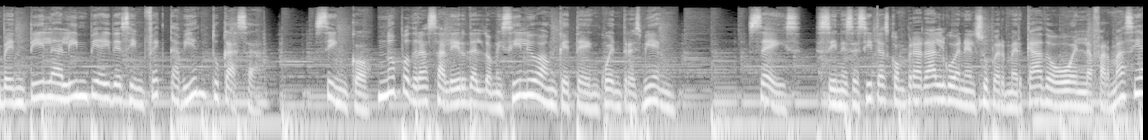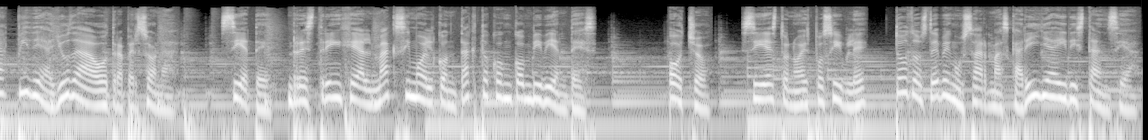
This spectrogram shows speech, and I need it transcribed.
Ventila, limpia y desinfecta bien tu casa. 5. No podrás salir del domicilio aunque te encuentres bien. 6. Si necesitas comprar algo en el supermercado o en la farmacia, pide ayuda a otra persona. 7. Restringe al máximo el contacto con convivientes. 8. Si esto no es posible, todos deben usar mascarilla y distancia.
